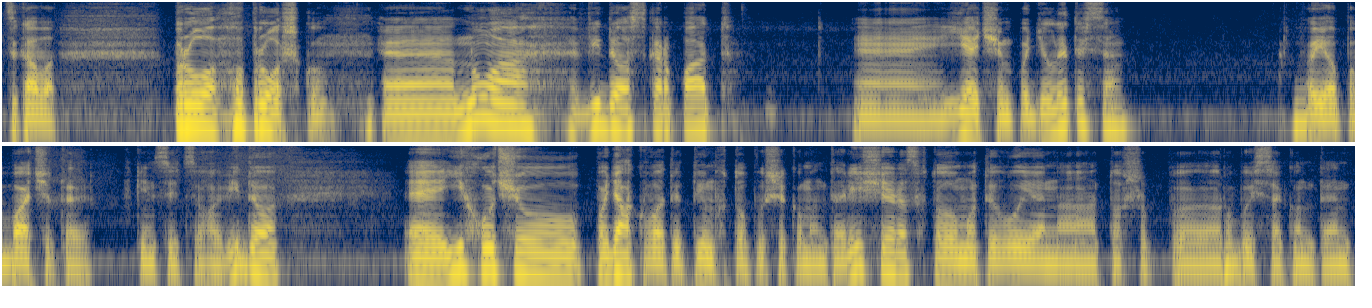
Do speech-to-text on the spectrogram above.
цікаво про гопрошку. Е, ну а відео з Карпат е, є чим поділитися. Ви його побачите в кінці цього відео. Е, і хочу подякувати тим, хто пише коментарі ще раз, хто мотивує на те, щоб е, робився контент.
